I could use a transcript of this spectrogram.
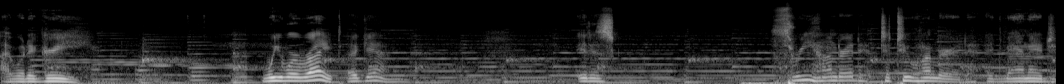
I would agree. We were right again. It is 300 to 200 advantage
